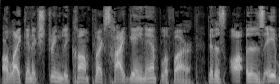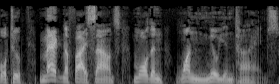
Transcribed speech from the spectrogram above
are like an extremely complex high gain amplifier that is, that is able to magnify sounds more than one million times.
